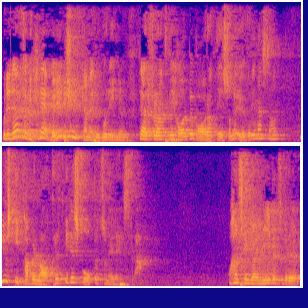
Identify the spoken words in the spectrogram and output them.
Och det är därför vi knäböjer i kyrkan när vi går in, därför att vi har bevarat det som är över i mässan, just i tabernaklet, i det skåpet som är längst fram. Och han säger, jag är livets bröd.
